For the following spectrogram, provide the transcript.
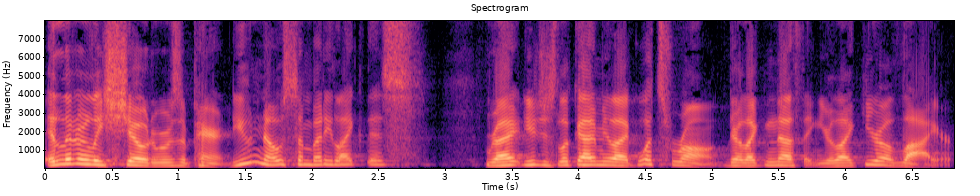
It literally showed, or was apparent. Do you know somebody like this? right? You just look at them, you're like, what's wrong? They're like, nothing. You're like, you're a liar.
